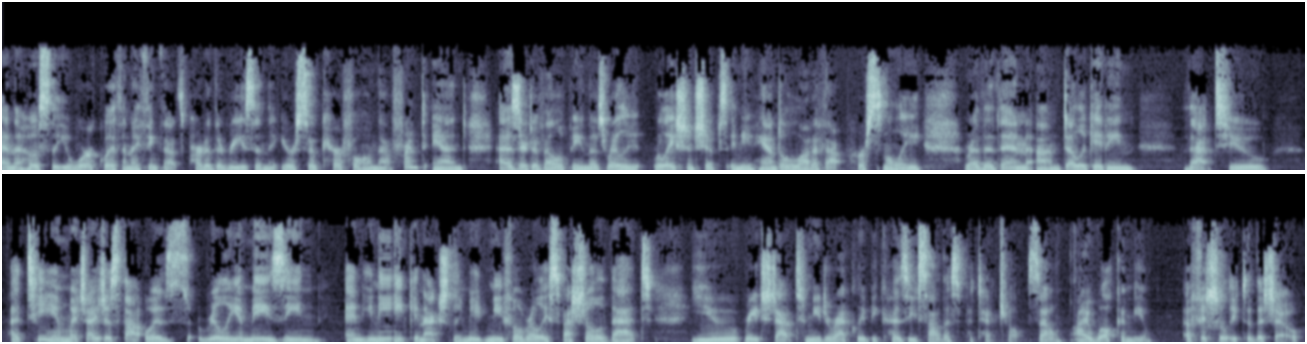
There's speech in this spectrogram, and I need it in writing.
and the hosts that you work with. And I think that's part of the reason that you're so careful on that front end as they're developing those really relationships and you handle a lot of that personally rather than um, delegating that to a team, which I just thought was really amazing and unique and actually made me feel really special that you reached out to me directly because you saw this potential. So I welcome you officially to the show.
